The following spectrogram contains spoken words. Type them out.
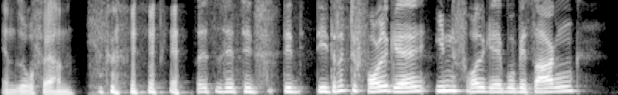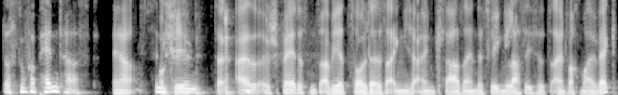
Insofern. So ist es jetzt die, die, die dritte Folge in Folge, wo wir sagen, dass du verpennt hast. Ja, Finde ich schön. Dann, also spätestens ab jetzt sollte es eigentlich allen klar sein. Deswegen lasse ich es jetzt einfach mal weg.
